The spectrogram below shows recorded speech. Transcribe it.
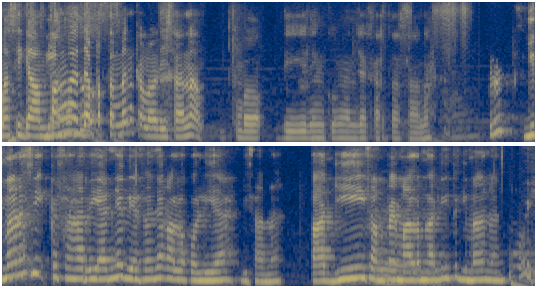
masih gampang lah dapat teman kalau di sana di lingkungan Jakarta sana. Terus gimana sih kesehariannya biasanya kalau kuliah di sana? Pagi sampai Hmm. malam lagi itu gimana? Wih,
